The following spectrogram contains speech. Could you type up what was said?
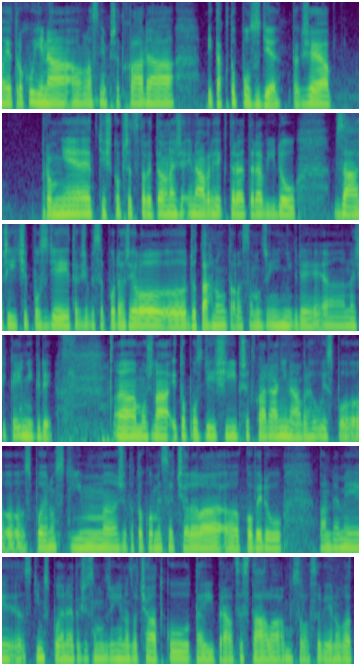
je trochu jiná a vlastně předkládá i takto pozdě, takže já pro mě je těžko představitelné, že i návrhy, které teda výjdou v září či později, takže by se podařilo eh, dotáhnout, ale samozřejmě nikdy, eh, neříkají nikdy. Eh, možná i to pozdější předkládání návrhů je spojeno s tím, že tato komise čelila covidu, pandemii s tím spojené, takže samozřejmě na začátku ta její práce stála a musela se věnovat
